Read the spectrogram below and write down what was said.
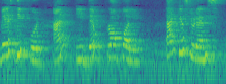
waste the food and eat them properly. Thank you students.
